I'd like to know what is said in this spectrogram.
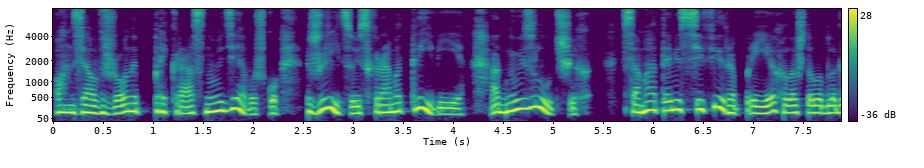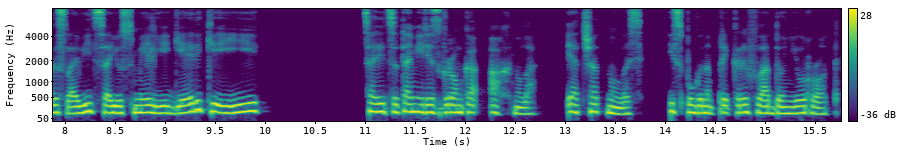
Он взял в жены прекрасную девушку, жрицу из храма Тривии, одну из лучших. Сама Темис Сефира приехала, чтобы благословить союз Мельи Герики и... Царица Тамирис громко ахнула, и отшатнулась, испуганно прикрыв ладонью рот.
